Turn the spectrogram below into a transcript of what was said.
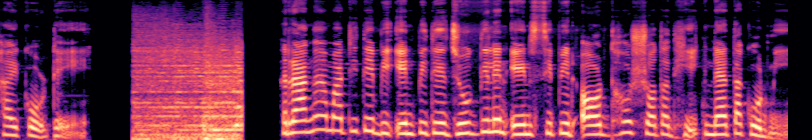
হাইকোর্টে। রাঙামাটিতে বিএনপিতে যোগ দিলেন এনসিপির অর্ধ শতাধিক নেতাকর্মী।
